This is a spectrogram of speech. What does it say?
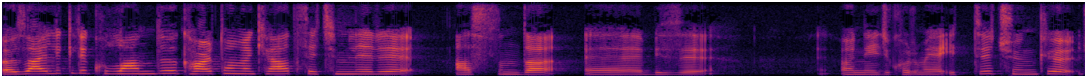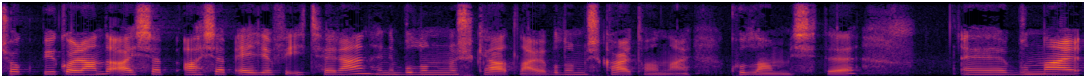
Özellikle kullandığı karton ve kağıt seçimleri aslında e, bizi önleyici korumaya itti. Çünkü çok büyük oranda ahşap, ahşap elyafı içeren hani bulunmuş kağıtlar ve bulunmuş kartonlar kullanmıştı. E, bunlar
